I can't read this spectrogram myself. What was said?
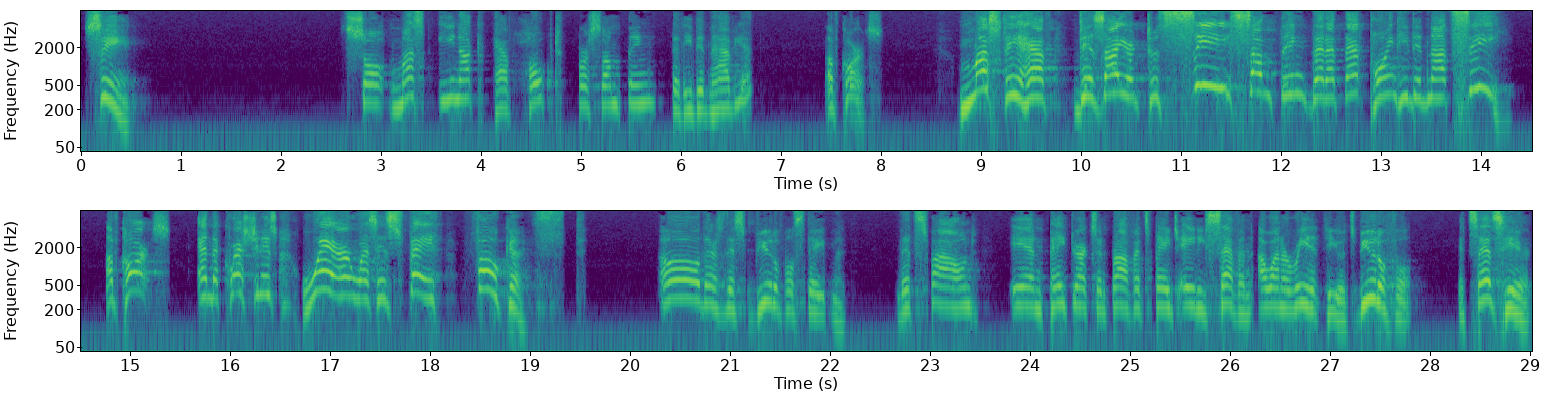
Seen. So must Enoch have hoped for something that he didn't have yet? Of course. Must he have desired to see something that at that point he did not see? Of course. And the question is, where was his faith focused? Oh, there's this beautiful statement that's found in Patriarchs and Prophets, page 87. I want to read it to you. It's beautiful. It says here,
